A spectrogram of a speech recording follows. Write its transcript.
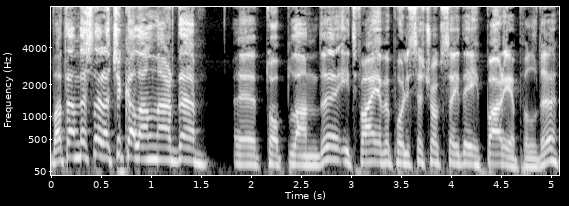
Vatandaşlar açık alanlarda e, toplandı. İtfaiye ve polise çok sayıda ihbar yapıldı.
